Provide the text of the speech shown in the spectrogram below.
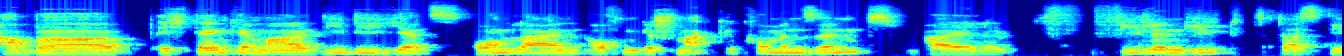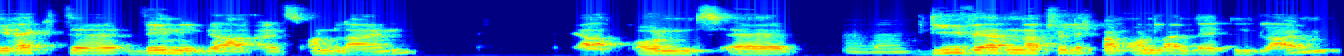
aber ich denke mal, die, die jetzt online auf den Geschmack gekommen sind, weil vielen liegt das Direkte weniger als online. Ja, und äh, mhm. die werden natürlich beim Online-Daten bleiben.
